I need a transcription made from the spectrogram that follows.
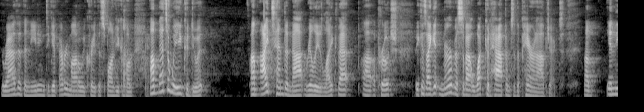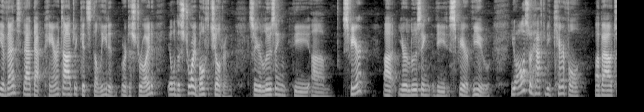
rather than needing to give every model we create the spawn view component. Um, that's a way you could do it. Um, I tend to not really like that uh, approach because I get nervous about what could happen to the parent object. Um, in the event that that parent object gets deleted or destroyed, it will destroy both children. So you're losing the um, sphere, uh, you're losing the sphere view. You also have to be careful about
